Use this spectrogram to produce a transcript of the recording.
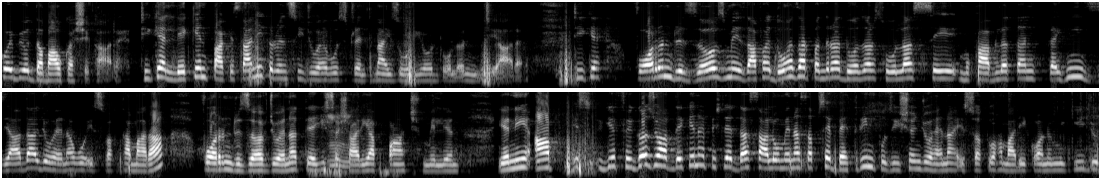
कोई भी वो दबाव का शिकार है ठीक है। लेकिन पाकिस्तानी करेंसी जो है वो स्ट्रेंथनाइज हो रही है और डॉलर नीचे आ रहा है ठीक है। फॉरेन रिजर्व्स में इजाफा 2015-2016 से मुकाबलतन कहीं ज़्यादा जो है ना वो इस वक्त हमारा फॉरेन रिज़र्व जो है ना तेईस हम्म। अशारिया पाँच मिलियन। यानी आप इस ये फिगर्स जो आप देखें ना पिछले दस सालों में ना सबसे बेहतरीन पोजीशन जो है ना इस वक्त वो हमारी इकोनॉमी की जो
